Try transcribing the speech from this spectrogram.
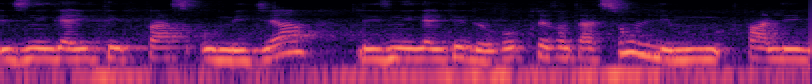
Les inégalités face aux médias, les inégalités de représentation, les, enfin, les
